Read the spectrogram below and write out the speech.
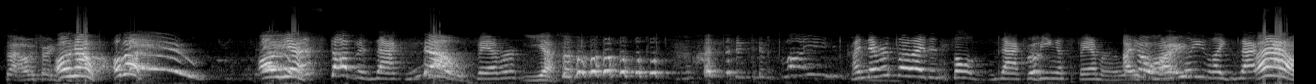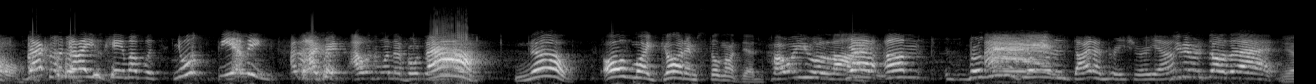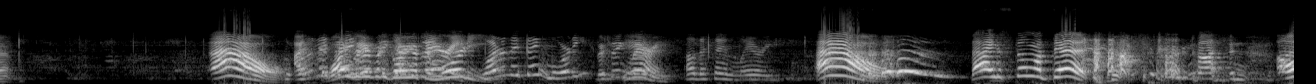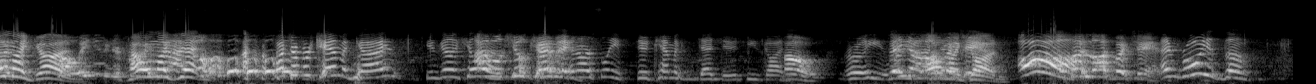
So I was trying to Oh no! Oh gosh! Oh yes! Let's stop it, Zach. No! Spammer. Yes. I sent him flying. I never thought I'd insult Zach for being a spammer. Like, I know, right? like Zach. Ow! Zach's the guy who came up with no spamming. I, know, I, made, I was the one that broke the Ah! No! Oh my god, I'm still not dead. How are you alive? Yeah, um, Rosalina's the only Ah! one who's died. I'm pretty sure. Yeah. You never saw that. Yeah. Ow! What are they Why is everybody going after Larry. Morty? What are they saying, Morty? They're saying Yeah. Larry. Oh, they're saying Larry. Ow! I'm still not dead. I'm not. Oh my God. Oh, wait, you just How am I dead? Oh. Watch out for Kamek, guys. He's gonna kill I will kill kill in our sleep, dude. Kamek's dead, dude. He's gone. Oh. Roy, They Roy's got oh my chance. God. Oh! I lost my chance. And Roy is the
